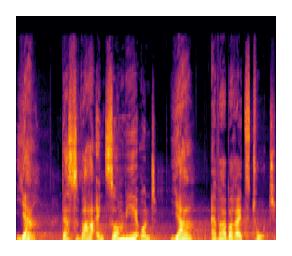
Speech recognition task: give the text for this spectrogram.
Ja, das war ein Zombie und ja, er war bereits tot.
